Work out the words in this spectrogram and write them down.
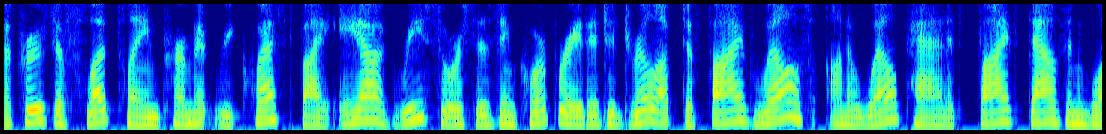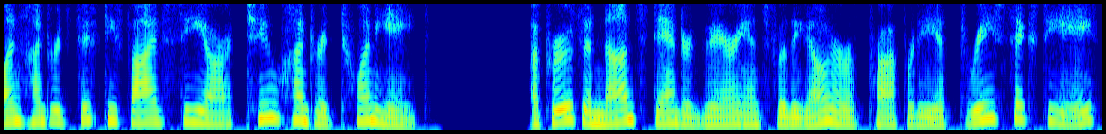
approved a floodplain permit request by EOG Resources Incorporated to drill up to five wells on a well pad at 5155 CR 228. Approved a non standard variance for the owner of property at 368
